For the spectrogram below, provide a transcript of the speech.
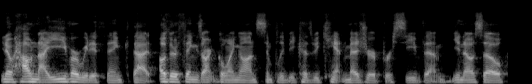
you know, how naive are we to think that other things aren't going on simply because we can't measure or perceive them? You know, so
